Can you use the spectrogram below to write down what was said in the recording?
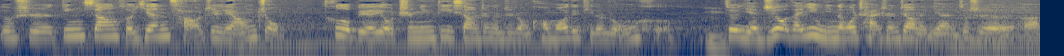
又是丁香和烟草这两种特别有殖民地象征的这种 commodity 的融合，嗯，就也只有在印尼能够产生这样的烟，就是呃，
